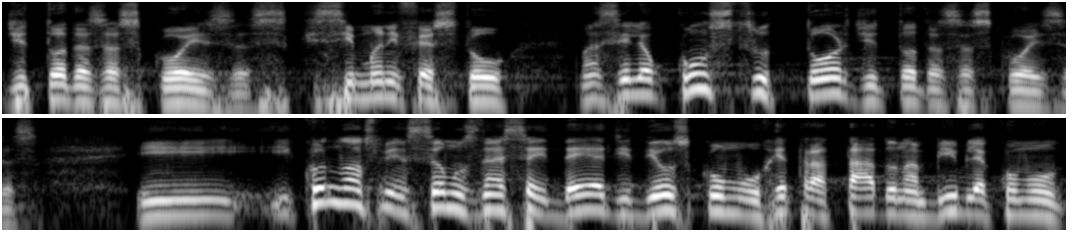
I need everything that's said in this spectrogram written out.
de todas as coisas, que se manifestou, mas Ele é o construtor de todas as coisas. E, e quando nós pensamos nessa ideia de Deus como retratado na Bíblia como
